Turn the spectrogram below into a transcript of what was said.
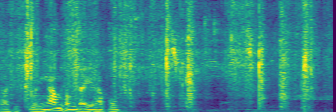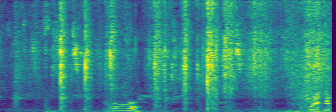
ว่าสิสวยงามทำใดนะครับผมโอ้ ยอดครับ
